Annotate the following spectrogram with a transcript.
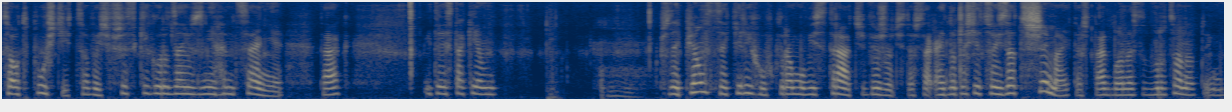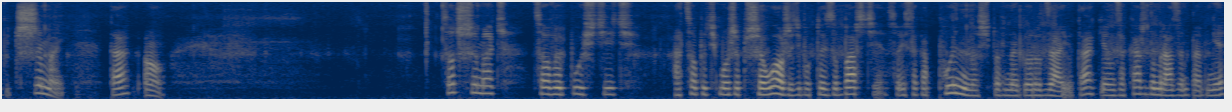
co odpuścić, co wyjść, wszystkiego rodzaju zniechęcenie, tak? I to jest takie przy tej piątce kielichów, która mówi strać, wyrzuć też tak, a jednocześnie coś zatrzymaj też tak, bo ona jest odwrócona, tutaj mówi trzymaj, tak, o. Co trzymać, co wypuścić, a co być może przełożyć, bo tutaj zobaczcie, jest taka płynność pewnego rodzaju, tak, i on za każdym razem pewnie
